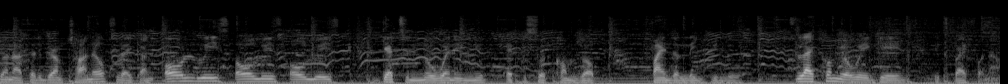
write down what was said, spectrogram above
join our Telegram channel so that you can always, always, always get to know when a new episode comes up, find the link below. Till I come your way again, it's bye for now.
